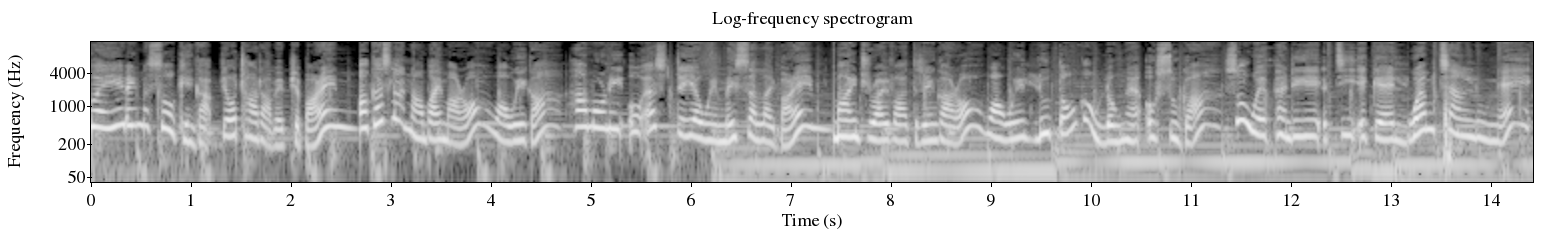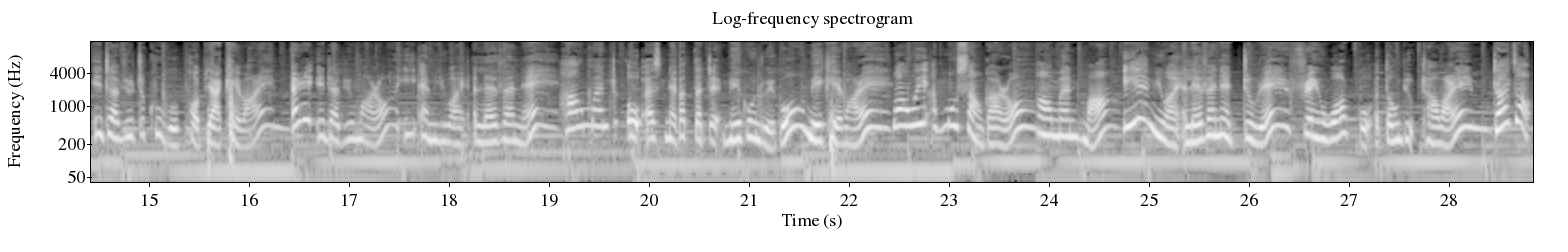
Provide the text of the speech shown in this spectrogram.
သွယ်ရေးပိတ်မဆို့ခင်ကပြောထားတာပဲဖြစ်ပါတယ်။ August လနောက်ပိုင်းမှာတော့ Huawei က Harmony OS တရားဝင်မိတ်ဆက်လိုက်ပါတယ်။ My Driver သတင်းကတော့ Huawei လူသုံးကုန်လုပ်ငန်းအုပ်စုက software ဖန်တီးရေးအကြီးအကဲ Wang Chanlu နဲ့အင်တာဗျူးတစ်ခုကိုဖော်ပြခဲ့ပါတယ်။အဲ့ဒီ အင်တာဗျူးမှာတော့ EMUI 11နဲ့ Howman OS နဲ့ပတ်သက်တဲ့မေးခွန်းတွေကိုမေးခဲ့ပါတယ်။ Huawei အမှုဆောင်ကတော့ Howman မှာ EMUI 11နဲ့တူတဲ့ framework ကိုအသုံးပြုထားပါတယ်။ဒါကြောင့်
